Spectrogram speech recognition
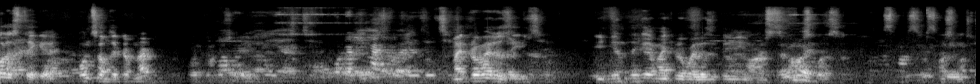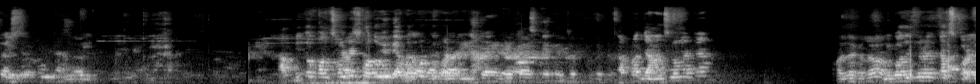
কলেজ থেকে কোন সাবজেক্ট আপনার? মাইক্রোবায়োলজি ইন্ডিয়ান থেকে মাইক্রোবায়োলজি তুমি অনার্স অনার্স করেছেন। আপনি তো কনসালটেন্ট পদবি ব্যবহার করতে না। আপনার জানা ছিল না এটা? আপনি কাজ করেন?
